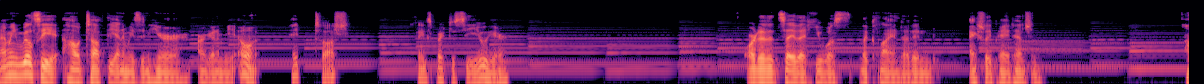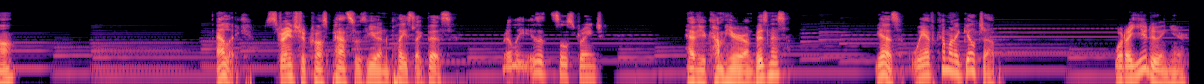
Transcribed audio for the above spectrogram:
I mean, we'll see how tough the enemies in here are going to be. Oh, hey, Tosh. Didn't expect to see you here. Or did it say that he was the client? I didn't actually pay attention. Huh? Alec, strange to cross paths with you in a place like this. Really? Is it so strange? Have you come here on business? Yes, we have come on a guild job. What are you doing here?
